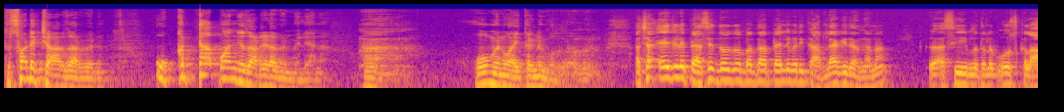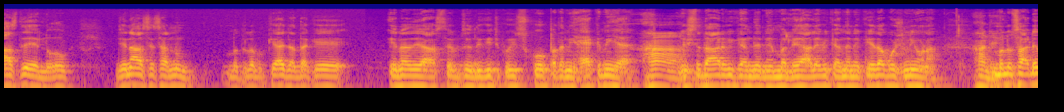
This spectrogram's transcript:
ਤੇ 4500 ਰੁਪਏ ਨੂੰ ਉਹ ਇਕੱਠਾ 5000 ਜਿਹੜਾ ਮੈਨੂੰ ਮਿਲਿਆ ਨਾ। ਹਾਂ। ਉਹ ਮੈਨੂੰ ਅਜੇ ਤੱਕ ਨਹੀਂ ਭੁੱਲਦਾ ਅੱਛਾ ਇਹ ਜਿਹੜੇ ਪੈਸੇ ਦੋ ਦੋ ਬੰਦਾ ਪਹਿਲੀ ਵਾਰੀ ਘਰ ਲੈ ਕੇ ਜਾਂਦਾ ਨਾ ਅਸੀਂ ਮਤਲਬ ਉਸ ਕਲਾਸ ਦੇ ਲੋਕ ਜਿਨ੍ਹਾਂ ਵਾਸਤੇ ਸਾਨੂੰ ਮਤਲਬ ਕਿਹਾ ਜਾਂਦਾ ਕਿ ਇਹਨਾਂ ਦੇ ਵਾਸਤੇ ਜ਼ਿੰਦਗੀ 'ਚ ਕੋਈ ਸਕੋਪ ਪਤਾ ਨਹੀਂ ਹੈ ਕਿ ਨਹੀਂ ਹੈ। ਹਾਂ। ਰਿਸ਼ਤੇਦਾਰ ਵੀ ਕਹਿੰਦੇ ਨੇ ਮੱਲੇ ਵਾਲੇ ਵੀ ਕਹਿੰਦੇ ਨੇ ਕਿ ਇਹਦਾ ਕੁਝ ਨਹੀਂ ਹੋਣਾ। ਹਾਂਜੀ। ਮਤਲਬ ਸਾਡੇ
